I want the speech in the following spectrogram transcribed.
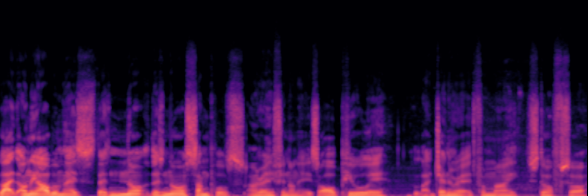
like on the album, there's there's no there's no samples or anything on it. It's all purely like generated from my stuff. So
